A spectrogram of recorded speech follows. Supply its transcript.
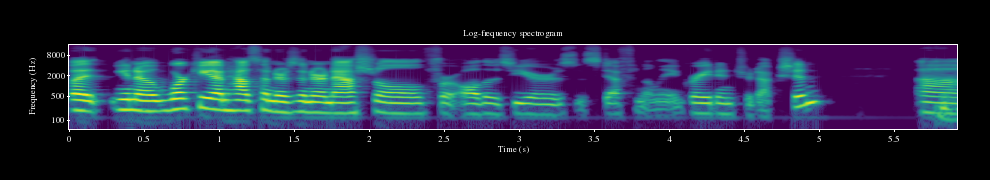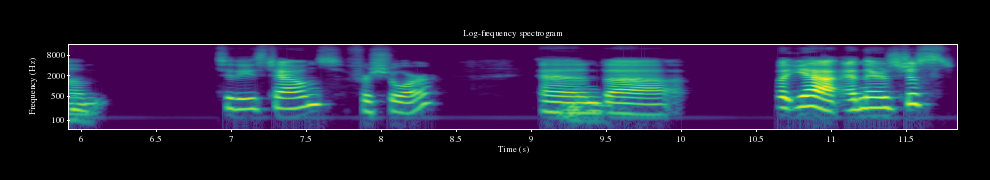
but you know working on house hunters international for all those years is definitely a great introduction um, to these towns for sure and uh, but yeah and there's just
